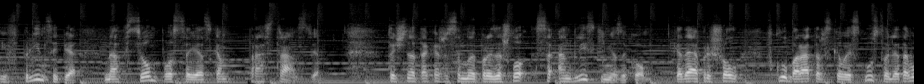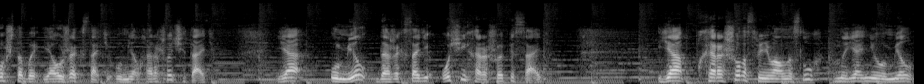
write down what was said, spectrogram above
и, в принципе, на всем постсоветском пространстве. Точно так же со мной произошло с английским языком. Когда я пришел в клуб ораторского искусства для того, чтобы я уже, кстати, умел хорошо читать, я умел даже, кстати, очень хорошо писать, я хорошо воспринимал на слух, но я не умел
